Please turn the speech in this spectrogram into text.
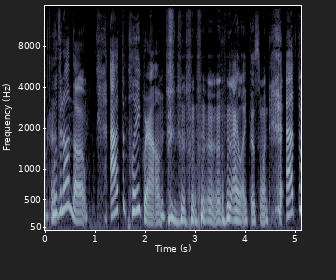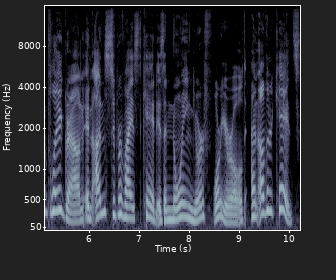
Okay. Moving on though. At the playground, I like this one. At the playground, an unsupervised kid is annoying your four year old and other kids.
